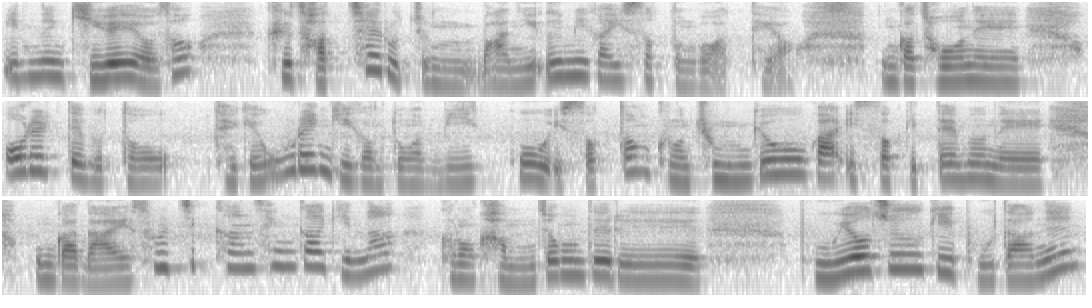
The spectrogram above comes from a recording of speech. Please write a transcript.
있는 기회여서 그 자체로 좀 많이 의미가 있었던 것 같아요. 뭔가 전에 어릴 때부터 되게 오랜 기간 동안 믿고 있었던 그런 종교가 있었기 때문에 뭔가 나의 솔직한 생각이나 그런 감정들을 보여주기보다는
